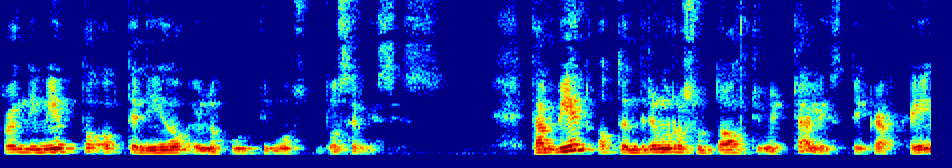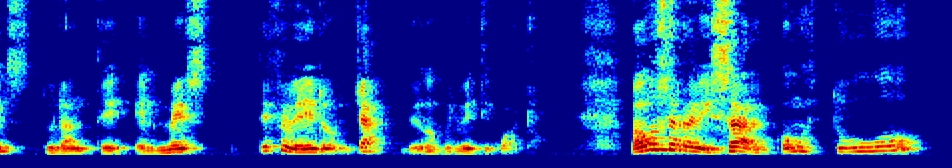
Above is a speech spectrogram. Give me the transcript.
rendimiento obtenido en los últimos 12 meses. También obtendremos resultados trimestrales de Kraft Heinz durante el mes de febrero ya de 2024. Vamos a revisar cómo estuvo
